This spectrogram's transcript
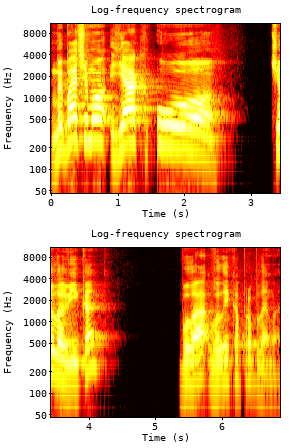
ми бачимо, як у чоловіка була велика проблема.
